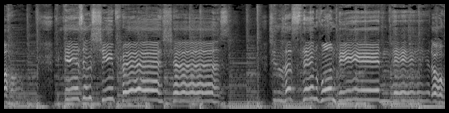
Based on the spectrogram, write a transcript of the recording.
all. Isn't she precious? She's less than one minute. Oh,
